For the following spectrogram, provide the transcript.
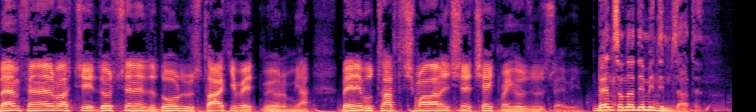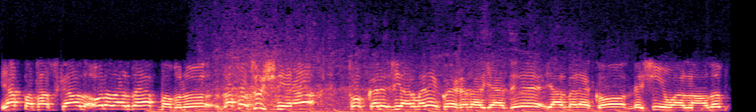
Ben Fenerbahçe'yi 4 senedir doğru dürüst takip etmiyorum ya. Beni bu tartışmaların içine çekme gözünü seveyim. Ben sana demedim zaten. Yapma Pascal oralarda yapma bunu. Zapatuşni'ye top kaleci Yarmolenko'ya kadar geldi. Yarmolenko meşin yuvarlağı alıp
